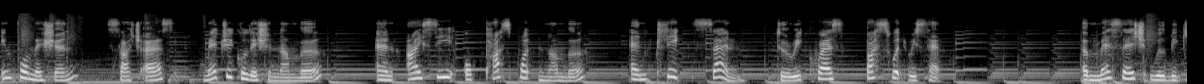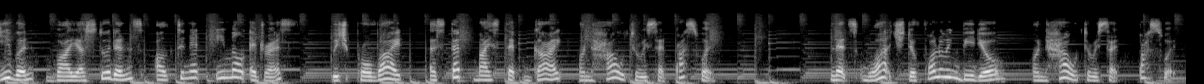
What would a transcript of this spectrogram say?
information such as matriculation number, an IC or passport number and click Send to request password reset. A message will be given via student's alternate email address which provide a step-by-step -step guide on how to reset password. Let's watch the following video on how to reset password.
